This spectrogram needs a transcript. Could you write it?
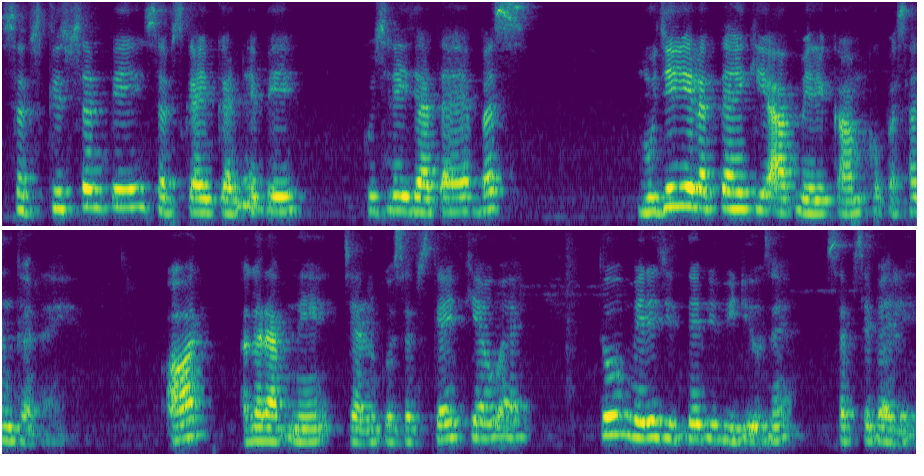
सब्सक्रिप्शन पे, सब्सक्राइब करने पे कुछ नहीं जाता है। बस मुझे ये लगता है कि आप मेरे काम को पसंद कर रहे हैं। और अगर आपने चैनल को सब्सक्राइब किया हुआ है तो मेरे जितने भी वीडियोज़ हैं, सबसे पहले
